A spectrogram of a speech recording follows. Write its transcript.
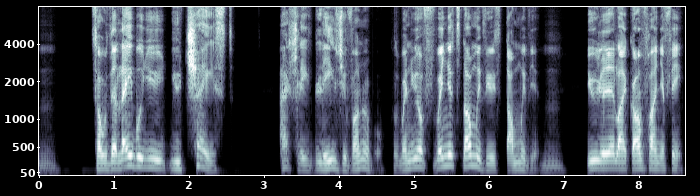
Mm. So the label you you chased actually leaves you vulnerable. Because when you're when it's done with you, it's done with you. Mm. You like go and find your feet.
